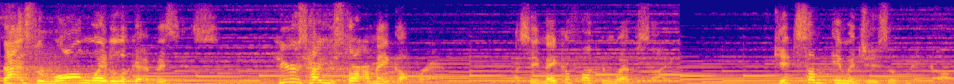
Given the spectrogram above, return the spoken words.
That is the wrong way to look at a business. Here's how you start a makeup brand. I say, make a fucking website, get some images of makeup,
